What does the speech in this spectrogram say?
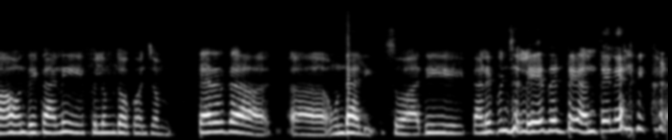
బాగుంది కానీ ఈ ఫిలింలో కొంచెం టెర్రర్గా ఉండాలి. సో, అది కనిపించలేదంటే అంతే నేను ఇక్కడ.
